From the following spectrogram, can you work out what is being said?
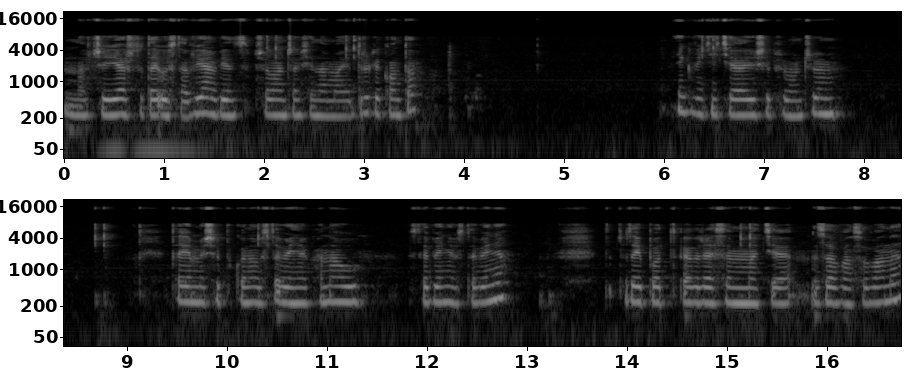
znaczy ja już tutaj ustawiłem, więc przełączam się na moje drugie konto. Jak widzicie, już się przełączyłem. Dajemy szybko na ustawienia kanału, ustawienia, ustawienia. Tutaj pod adresem macie zaawansowane.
